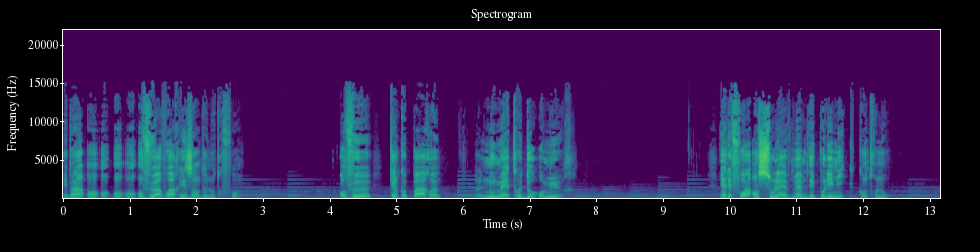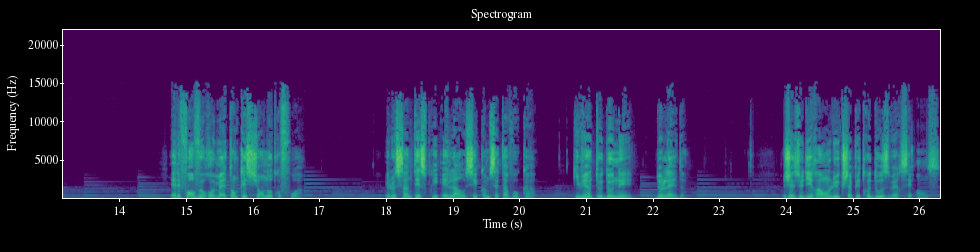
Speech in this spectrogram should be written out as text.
eh ben, on, veut avoir raison de notre foi. On veut, quelque part, euh, nous mettre dos au mur. Il y a des fois, on soulève même des polémiques contre nous. Il y a des fois, on veut remettre en question notre foi. Et le Saint-Esprit est là aussi comme cet avocat qui vient te donner de l'aide. Jésus dira en Luc chapitre 12, verset 11,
